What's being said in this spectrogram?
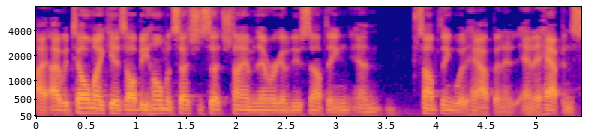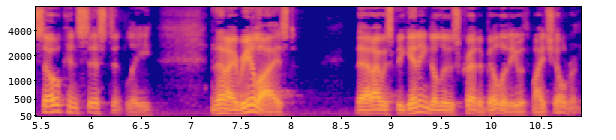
I, I, would tell my kids, I'll be home at such and such time, and then we're going to do something, and something would happen. And it happened so consistently that I realized that I was beginning to lose credibility with my children.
